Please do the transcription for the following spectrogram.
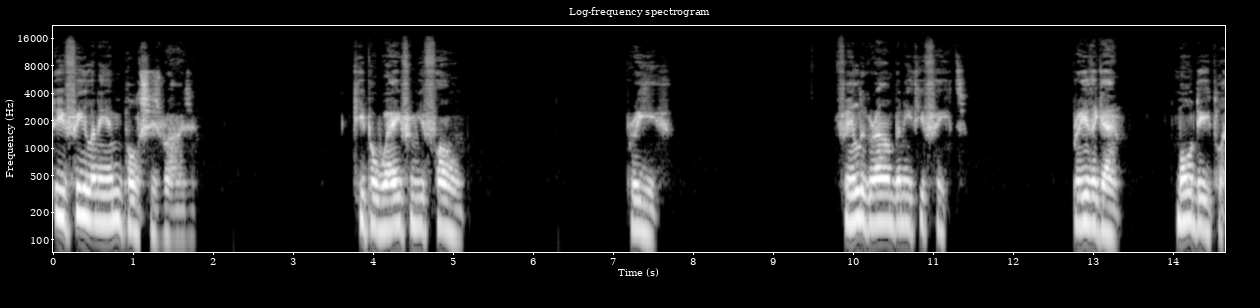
Do you feel any impulses rising? Keep away from your phone. Breathe. Feel the ground beneath your feet. Breathe again, more deeply.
